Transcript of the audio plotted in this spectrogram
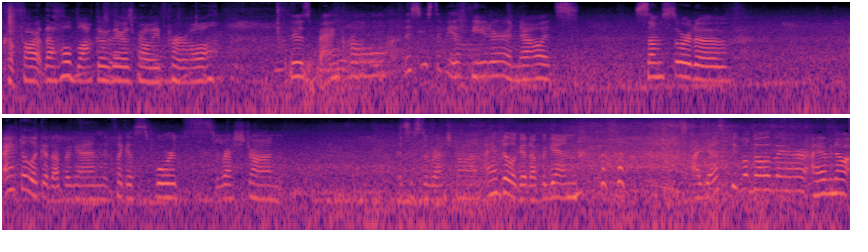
Kafar. That whole block over there is probably Pearl. There's Bankroll. This used to be a theater and now it's some sort of. I have to look it up again. It's like a sports restaurant. It's just a restaurant. I have to look it up again. I guess people go there. I have no.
